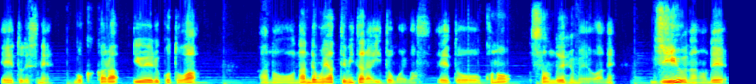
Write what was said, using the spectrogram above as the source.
えっ、とですね、僕から言えることは、あの、何でもやってみたらいいと思います。えっ、と、このスタンド FM はね、自由なので、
